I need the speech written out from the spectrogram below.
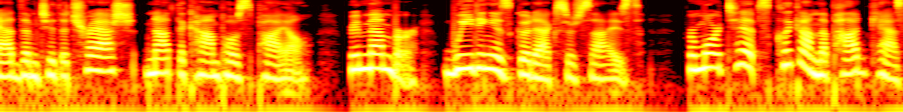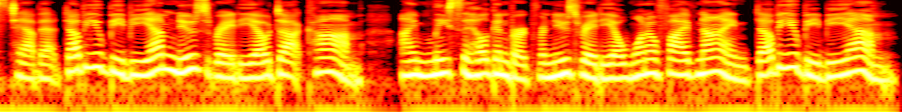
Add them to the trash, not the compost pile. Remember, weeding is good exercise. For more tips, click on the podcast tab at WBBMNewsRadio.com. I'm Lisa Hilgenberg for News Radio 1059 WBBM.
